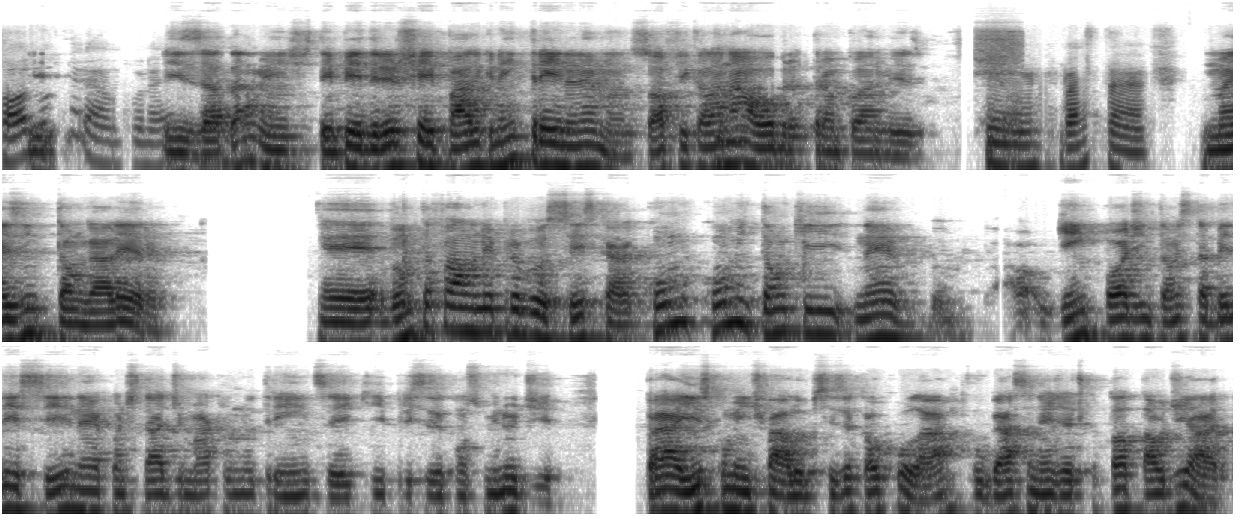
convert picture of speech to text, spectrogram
Só no trampo, né? Exatamente. Tem pedreiro shapeado que nem treina, né, mano? Só fica lá na obra trampando mesmo. Sim, bastante. Mas então, galera, é, vamos estar tá falando aí para vocês, cara, como, como então que, né, alguém pode então estabelecer, né, a quantidade de macronutrientes aí que precisa consumir no dia. Para isso, como a gente falou, precisa calcular o gasto energético total diário.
